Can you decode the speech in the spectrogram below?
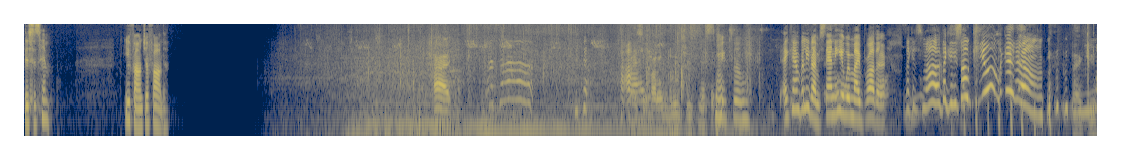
This is him. You found your father. All right. What's up? Hi. Nice to finally meet you. Yes, me too. I can't believe I'm standing here with my brother. It's like he smiles. Like he's so cute. Look at him. Thank you.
